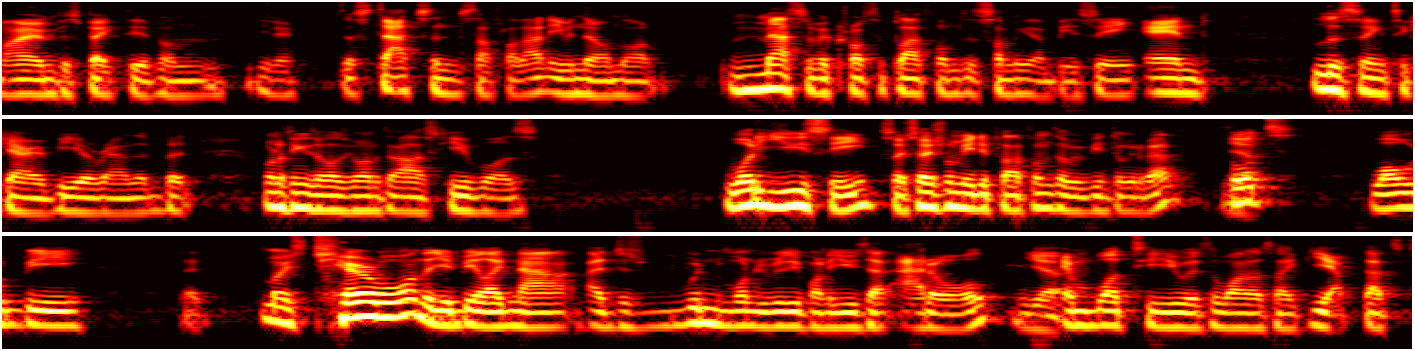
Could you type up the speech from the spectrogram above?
my own perspective on you know the stats and stuff like that. Even though I'm not massive across the platforms, it's something I've been seeing and listening to Gary Vee around it. But one of the things I was wanted to ask you was, what do you see? So social media platforms that we've been talking about. Yeah. Thoughts? What would be the most terrible one that you'd be like, nah, I just wouldn't want to really want to use that at all. yeah. And what to you is the one that's like, yep, that's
